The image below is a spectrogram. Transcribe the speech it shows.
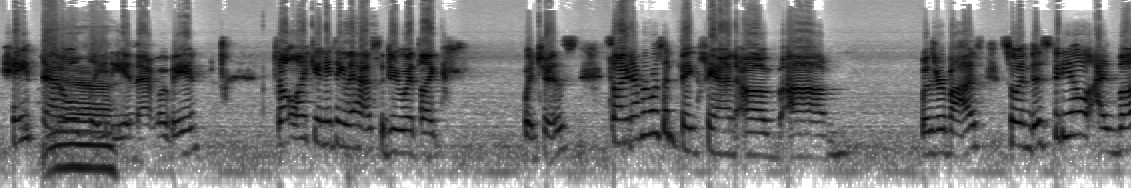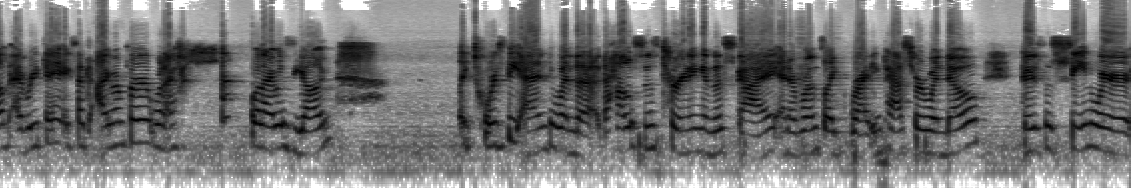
Hate that Yeah. old lady in that movie. Don't like anything that has to do with like witches. So I never was a big fan of um, Wizard of Oz. So in this video, I love everything except I remember when I when I was young. Like towards the end, when the, the house is turning in the sky and everyone's like riding past her window, there's this scene where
